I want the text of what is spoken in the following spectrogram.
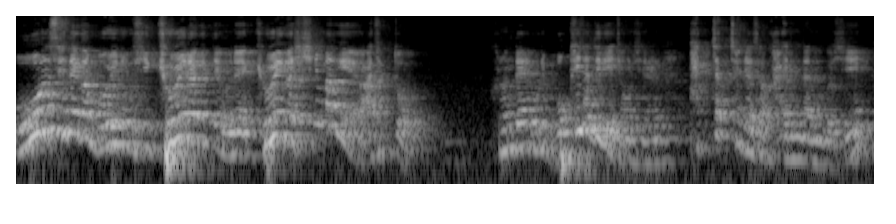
온 세대가 모이는 곳이 교회라기 때문에 교회가 희망이에요 아직도. 그런데 우리 목회자들이 정신을 바짝 차려서 가야 된다는 것이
